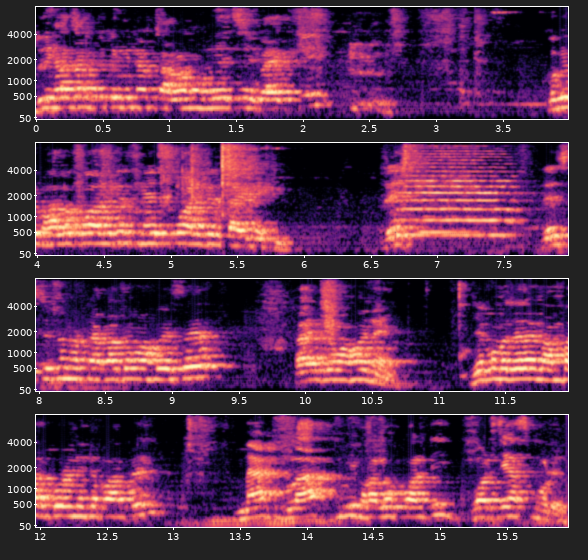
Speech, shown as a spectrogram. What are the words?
দুই হাজার কিলোমিটার চালানো হয়েছে বাইকটি খুবই ভালো কোয়ালিটির ফ্রেশ কোয়ালিটির বাইক এটি। রেস্ট রেজিস্ট্রেশনের টাকা জমা হয়েছে ফাইল জমা হয় নাই। যে কোনো জায়গায় নাম্বার করে নিতে পারবেন। ম্যাট ব্ল্যাক, খুবই ভালো কোয়ালিটি গর্জিয়াস মডেল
